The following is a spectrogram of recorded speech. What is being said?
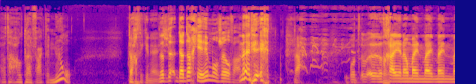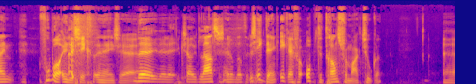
wat houdt hij vaak de nul? Dacht ik ineens. Dat, dat, daar dacht je helemaal zelf aan. Nee, nee, echt. Nou, wat, eh, ga je nou mijn, mijn, mijn, mijn voetbalinzicht ineens... eh. Nee, nee, nee. Ik zou het laatste zijn om dat te Dus ik denk, ik even op de transfermarkt zoeken. Eh,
